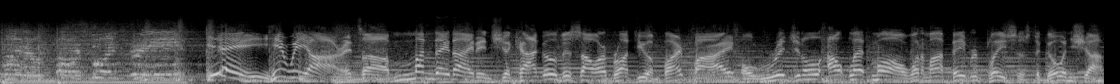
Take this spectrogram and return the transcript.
104.3. Yay, here we are. It's a Monday night in Chicago. This hour brought to you in part by Original Outlet Mall, one of my favorite places to go and shop.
